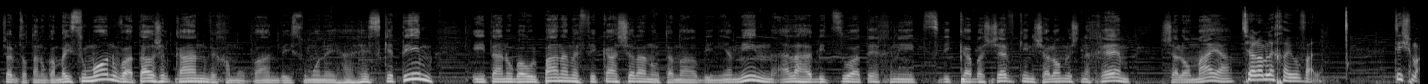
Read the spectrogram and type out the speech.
אפשר למצוא אותנו גם ביישומון ובאתר של כאן, וכמובן ביישומוני ההסכתים. איתנו באולפן המפיקה שלנו, תמר בנימין, על הביצוע הטכני, צביקה בשבקין, שלום לשניכם. שלום מאיה. שלום לך, יובל. תשמע,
